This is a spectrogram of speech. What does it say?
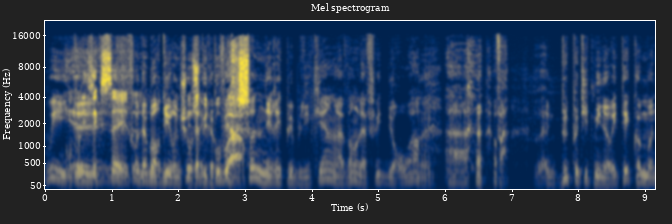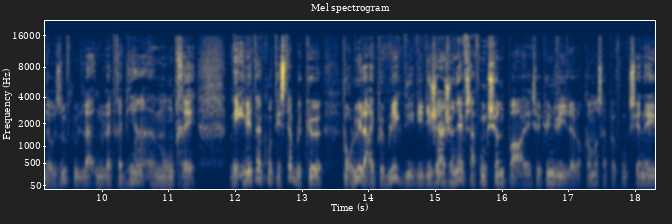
Oui, contre les excès. Il faut d'abord dire une chose, c'est que pouvoir. personne n'est républicain avant la fuite du roi. enfin, une toute petite minorité, comme Mona nous l'a très bien euh, montré. Mais il est incontestable que, pour lui, la République, dit, déjà à Genève, ça fonctionne pas, et c'est une ville. Alors comment ça peut fonctionner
